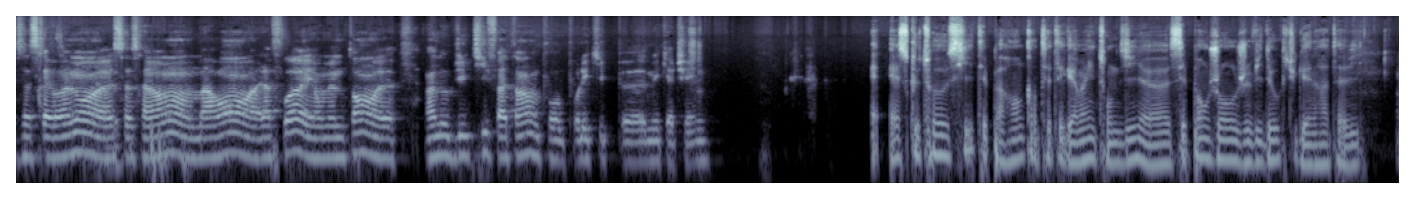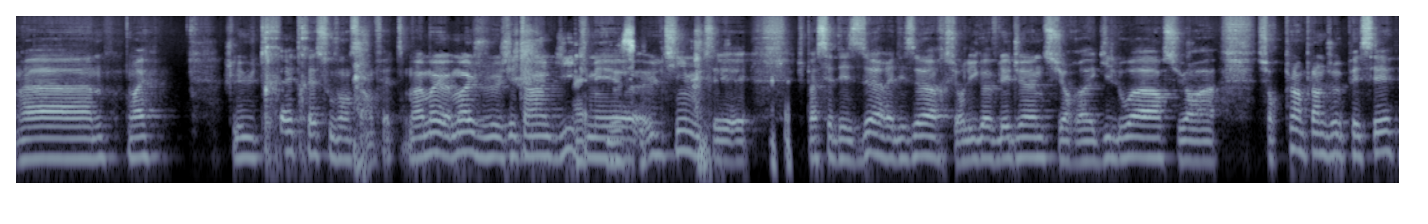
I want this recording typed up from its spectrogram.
Ça serait vraiment ça serait vraiment marrant à la fois et en même temps un objectif atteint pour pour l'équipe Mecha Chain. Est-ce que toi aussi tes parents quand tu étais gamin ils t'ont dit c'est pas en jouant aux jeux vidéo que tu gagneras ta vie? Ouais je l'ai eu très très souvent ça en fait. Moi, moi, moi j'étais un geek mais euh, ultime. C'est, je passais des heures et des heures sur League of Legends, sur euh, Guild Wars, sur euh, sur plein plein de jeux PC.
